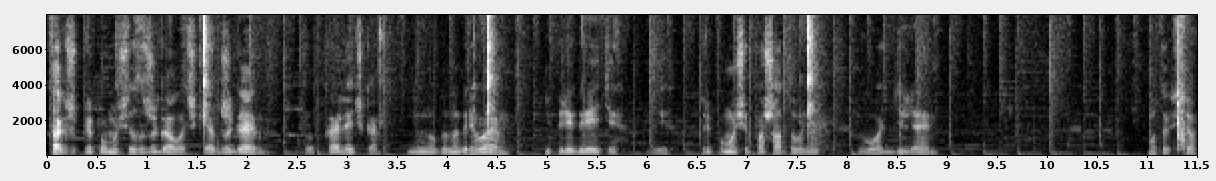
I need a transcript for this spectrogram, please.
Также при помощи зажигалочки отжигаем тут колечко, немного нагреваем, не перегрейте. И при помощи пошатывания его отделяем. Вот и все.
